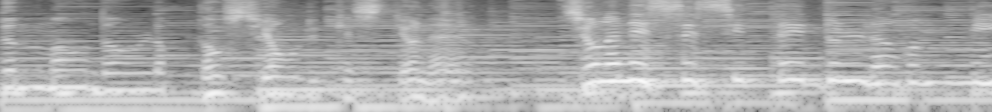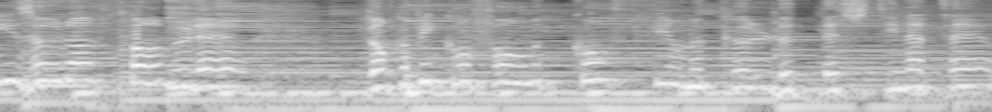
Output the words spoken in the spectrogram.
demandant l'obtention du questionnaire sur la nécessité de la remise d'un formulaire? Dont copie conforme confirme que le destinataire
